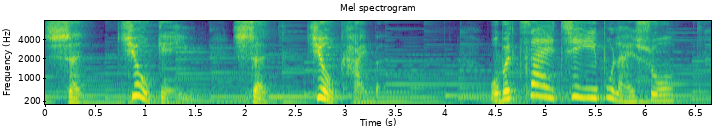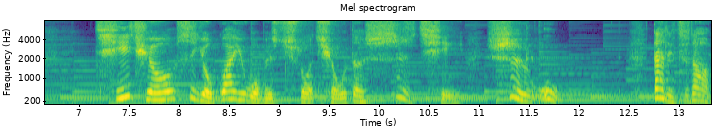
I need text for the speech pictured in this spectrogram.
神就给予，神就开门。我们再进一步来说，祈求是有关于我们所求的事情、事物。但你知道，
